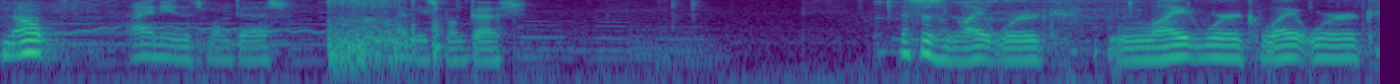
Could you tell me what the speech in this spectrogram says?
Nope. I need the smoke dash. I need smoke dash. This is light work. Light work, light work.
